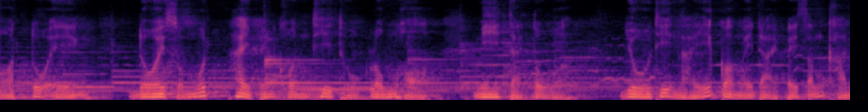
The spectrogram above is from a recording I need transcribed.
อดตัวเอง โดยสมมุติให้เป็นคนที่ถูกล้มหอบ มีแต่ตัว อยู่ที่ไหนก็ไม่ได้ไปสำคัญ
